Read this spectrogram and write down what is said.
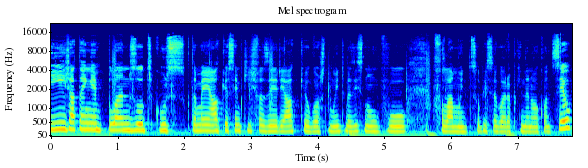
E já tenho em planos outro curso que também é algo que eu sempre quis fazer, é algo que eu gosto muito, mas isso não vou falar muito sobre isso agora porque ainda não aconteceu,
